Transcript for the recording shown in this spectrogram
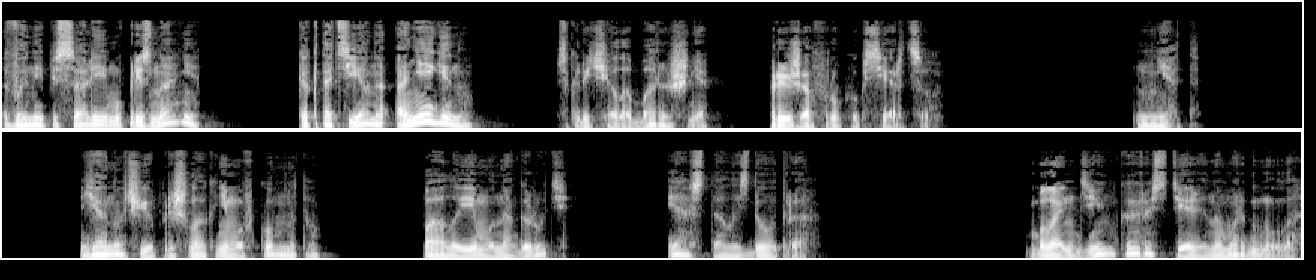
«Вы написали ему признание? Как Татьяна Онегину?» — вскричала барышня, прижав руку к сердцу. «Нет». Я ночью пришла к нему в комнату, пала ему на грудь и осталась до утра. Блондинка растерянно моргнула.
